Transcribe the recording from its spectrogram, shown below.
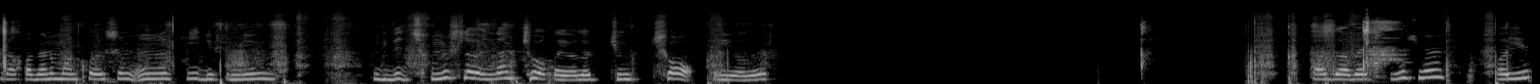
Bir dakika benim arkadaşım eğer ki düşündüğüm gibi çıkmışla oyundan çok iyi olur. Çünkü çok iyi olur. Aga be tutmuş mu? Hayır.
